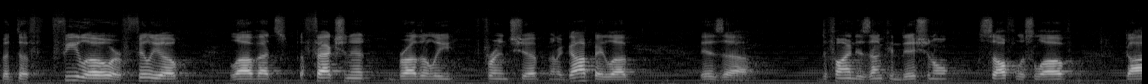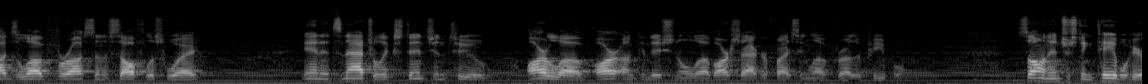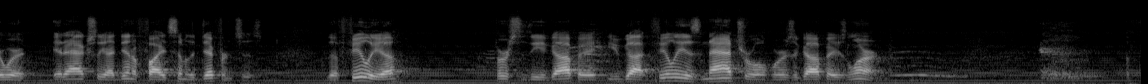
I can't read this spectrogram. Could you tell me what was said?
But the philo or filio love, that's affectionate, brotherly friendship. And agape love is uh, defined as unconditional, selfless love, God's love for us in a selfless way. And its natural extension to our love, our unconditional love, our sacrificing love for other people. Saw an interesting table here where it actually identified some of the differences. The philia versus the agape, you've got philia is natural, whereas agape is learned.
